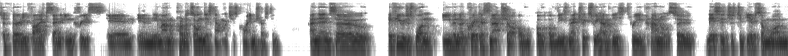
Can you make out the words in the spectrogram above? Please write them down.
to 35% increase in, in the amount of products on discount, which is quite interesting. And then so if you just want even a quicker snapshot of, of, of, these metrics, we have these three panels. So this is just to give someone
